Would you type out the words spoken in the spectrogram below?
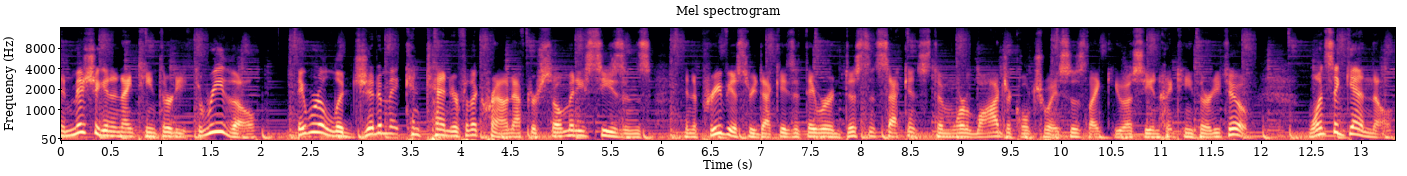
in Michigan in 1933, though, they were a legitimate contender for the crown after so many seasons in the previous three decades that they were a distant seconds to more logical choices like USC in 1932. Once again, though,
